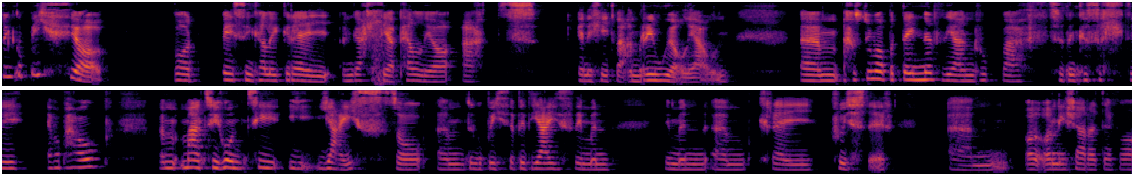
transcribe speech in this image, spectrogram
Dwi'n gobeithio bod beth sy'n cael ei greu yn gallu apelio at gynulleidfa amrywiol iawn. Um, achos dwi'n meddwl bod deunyddia yn rhywbeth sydd yn cysylltu efo pawb. Um, mae ti hwn ti i iaith, so um, dwi'n gobeithio bydd iaith ddim yn, ddim yn um, creu rhwystyr. Um, o'n i siarad efo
